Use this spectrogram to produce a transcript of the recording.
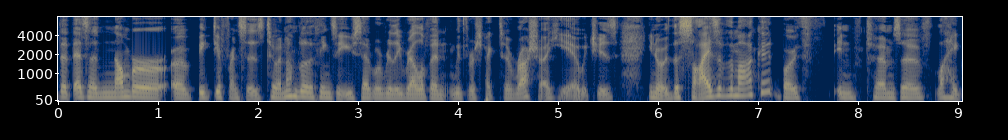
that there's a number of big differences to a number of the things that you said were really relevant with respect to Russia here, which is you know the size of the market, both in terms of like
